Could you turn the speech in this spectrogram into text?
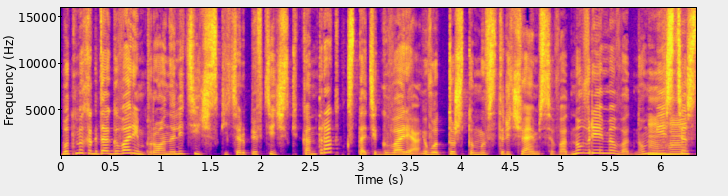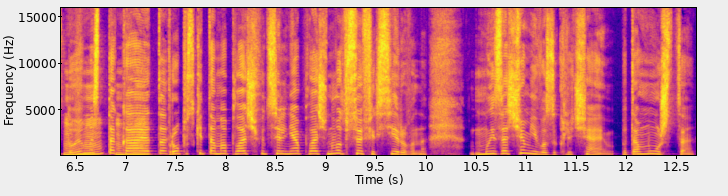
Вот мы когда говорим про аналитический терапевтический контракт, кстати говоря, вот то, что мы встречаемся в одно время, в одном угу, месте, стоимость угу, такая-то, угу. пропуски там оплачиваются или не оплачиваются, ну вот все фиксировано. Мы зачем его заключаем? Потому что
